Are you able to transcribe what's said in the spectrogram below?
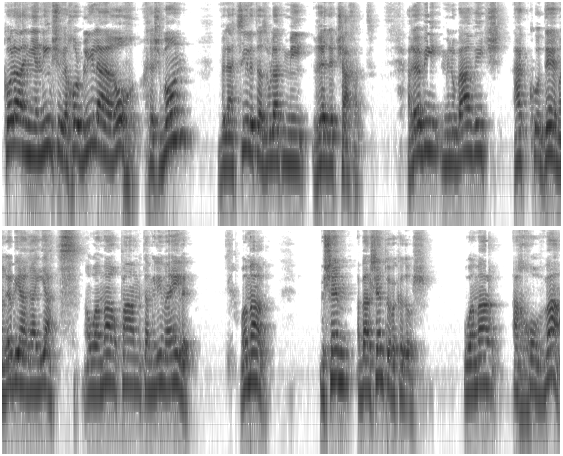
כל העניינים שהוא יכול בלי לערוך חשבון, ולהציל את הזולת מרדת שחת. הרבי מלובביץ' הקודם, הרבי הרייץ, הוא אמר פעם את המילים האלה. הוא אמר, בשם הבעל שם טוב הקדוש, הוא אמר, החובה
